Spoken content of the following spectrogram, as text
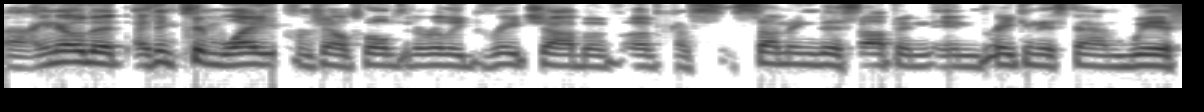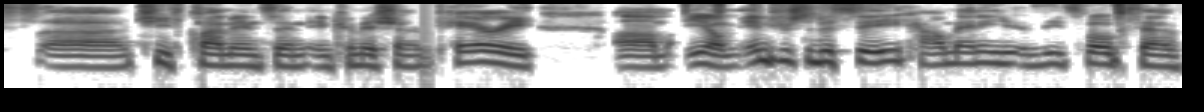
uh, I know that I think Tim White from Channel 12 did a really great job of, of, of summing this up and, and, breaking this down with uh, Chief Clements and, and Commissioner Perry. Um, you know, I'm interested to see how many of these folks have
